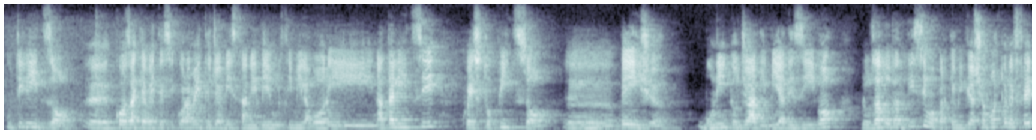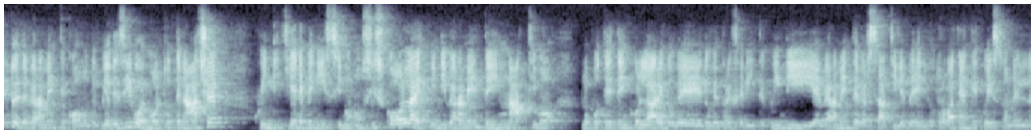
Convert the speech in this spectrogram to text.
Utilizzo, eh, cosa che avete sicuramente già vista nei miei ultimi lavori natalizi, questo pizzo eh, beige munito già di biadesivo. L'ho usato tantissimo perché mi piace molto l'effetto ed è veramente comodo. Il biadesivo è molto tenace, quindi tiene benissimo, non si scolla e quindi veramente in un attimo lo potete incollare dove, dove preferite. Quindi è veramente versatile e bello. Trovate anche questo nel,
